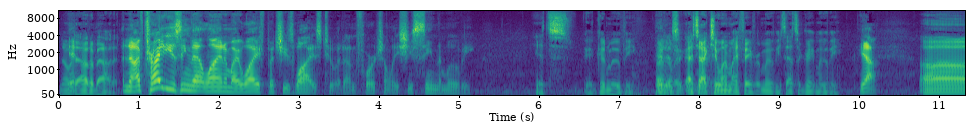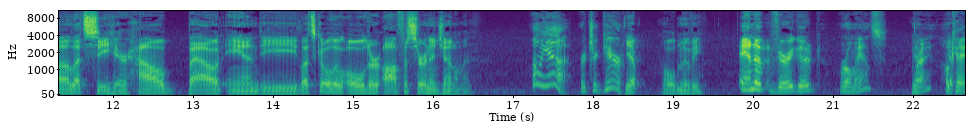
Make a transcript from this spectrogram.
No Yeah. doubt about it. Now I've tried using that line on my wife, but she's wise to it. Unfortunately, she's seen the movie. It's a good movie. It is. It the a good That's actually one of my favorite movies. That's a great movie. Yeah. Uh, let's see here. How about Andy? Let's go a little older. Officer and a Gentleman. Oh yeah, Richard Gere. Yep, old movie. And a very good romance, Yep. right? Yep. Okay.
